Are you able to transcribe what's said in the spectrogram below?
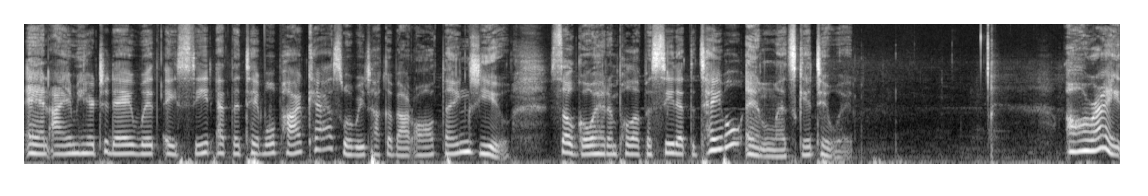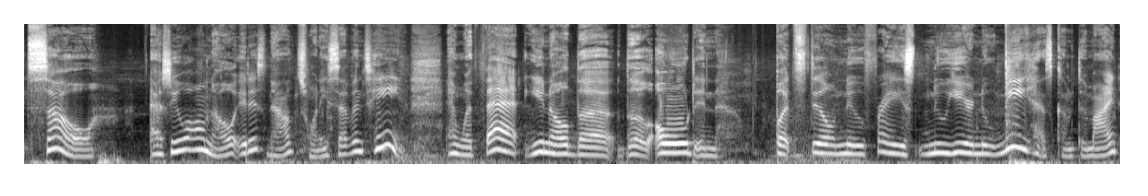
and I am here today with a seat at the table podcast where we talk about all things you. So go ahead and pull up a seat at the table and let's get to it. All right, so as you all know, it is now 2017, and with that, you know the the old and but still new phrase, new year, new me, has come to mind.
